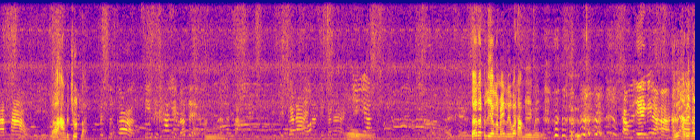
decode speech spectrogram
ราดข้าว แล้วอาหารเป็นชุดล่ะ เป็นชุดก็สี่สิบห้าสิบแล้วแต่อืม แล้วแต่สั่งสี่สิบก็ได้ห้าสิบก็ได้โอ้ได้ได้ไปเรียนอะไรไหมหรือว่าทำเองเลยเนี่ย ทำเองนี่แหละค่ะอันนี้อันนี้ก็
